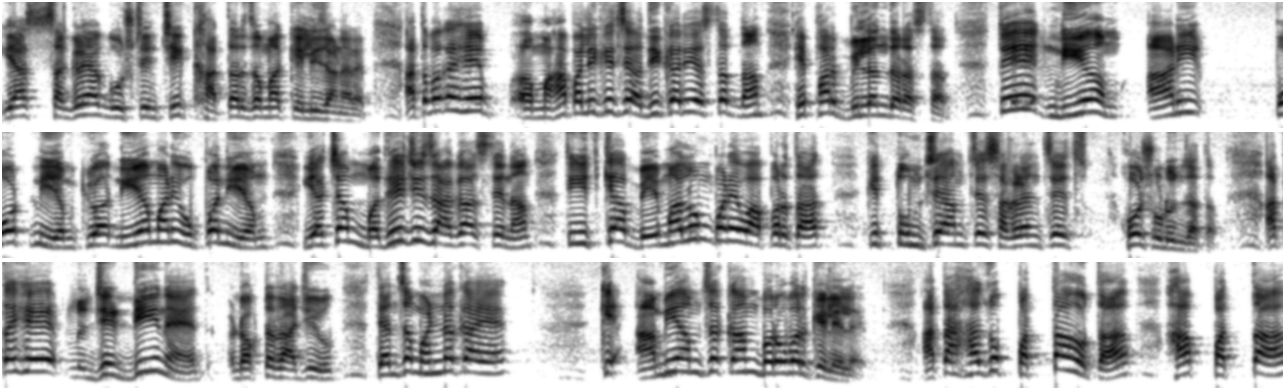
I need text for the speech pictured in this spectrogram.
या सगळ्या गोष्टींची खातरजमा केली जाणार आहे. आता बघा हे महापालिकेचे अधिकारी असतात ना हे फार बिलंदर असतात. ते नियम आणि पोटनियम किंवा नियम आणि उपनियम याच्यामध्ये जी जागा असते ना ती इतक्या बेमालूमपणे वापरतात की तुमचे आमचे सगळ्यांचेच होश उडून जातात आता हे जे डीन आहेत डॉक्टर राजीव त्यांचं म्हणणं काय आहे? की आम्ही आमचं काम बरोबर केलेलं आहे. आता हा जो पत्ता होता हा पत्ता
